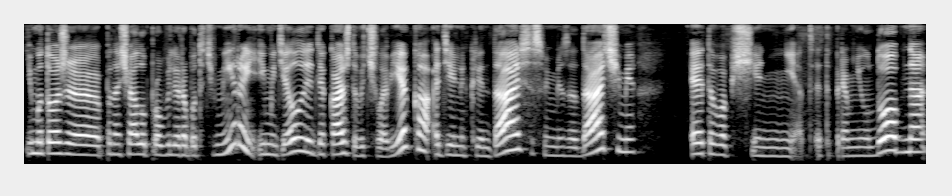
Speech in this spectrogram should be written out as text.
и мы тоже поначалу пробовали работать в Мира, и мы делали для каждого человека отдельный календарь со своими задачами. Это вообще нет, это прям неудобно,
